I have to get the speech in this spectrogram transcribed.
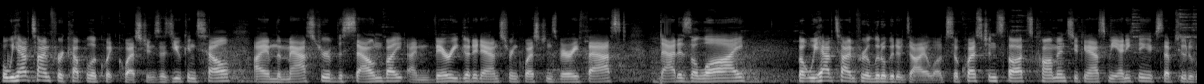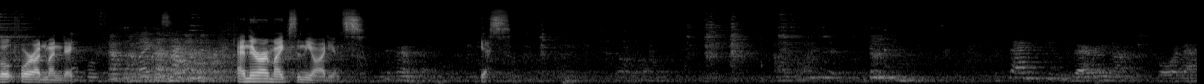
But we have time for a couple of quick questions. As you can tell, I am the master of the soundbite. I'm very good at answering questions very fast. That is a lie. But we have time for a little bit of dialogue. So, questions, thoughts, comments, you can ask me anything except who to vote for on Monday. And there are mics in the audience. Yes. Thank you very much for what I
